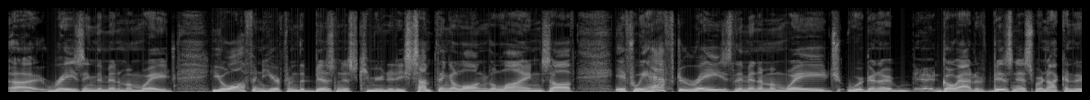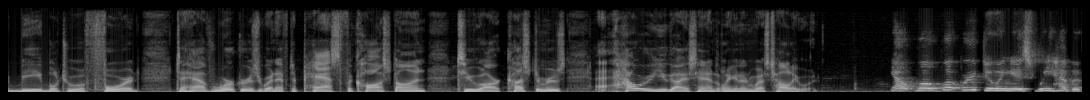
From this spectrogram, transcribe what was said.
uh, raising the minimum wage, you often hear from the business community something along the lines of if we have to raise the minimum wage, we're going to uh, go out of business. We're not going to be able to afford to have workers. We're going to have to pass the cost on to our customers. Uh, how are you guys? handling it in West Hollywood? Yeah, well, what we're doing is we have a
